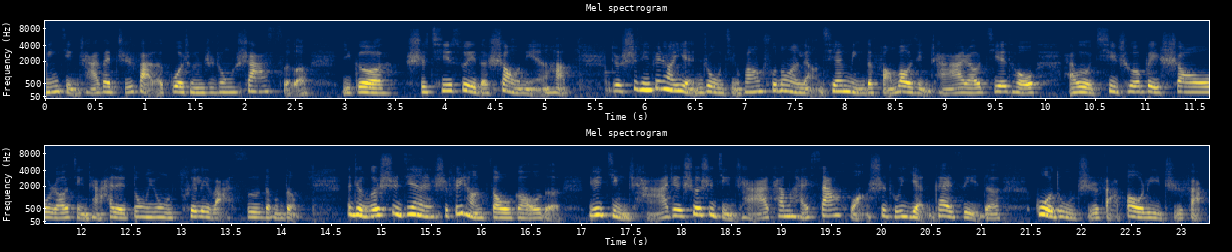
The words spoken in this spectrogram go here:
一名警察在执法的过程之中杀死了一个十七岁的少年。哈，就事情非常严重，警方出动了两千名的防暴警察，然后街头还会有汽车被烧，然后警察还得动用催泪瓦斯等等。那整个事件是非常糟糕的，因为警察这个涉事警察他们还撒谎，试图掩盖自己的过度执法、暴力执法。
